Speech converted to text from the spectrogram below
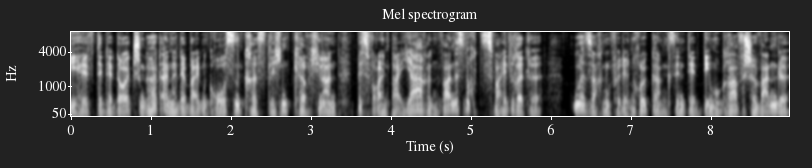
Die Hälfte der Deutschen gehört einer der beiden großen christlichen Kirchen an. Bis vor ein paar Jahren waren es noch zwei Drittel. Ursachen für den Rückgang sind der demografische Wandel,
